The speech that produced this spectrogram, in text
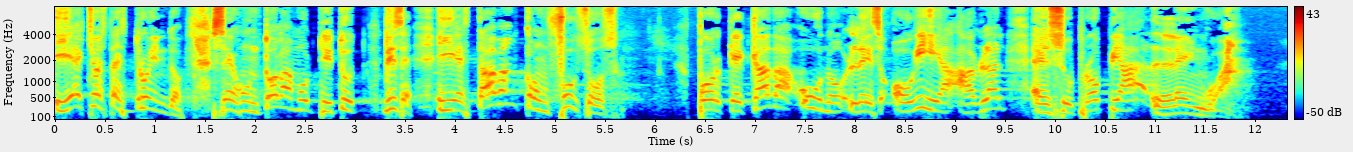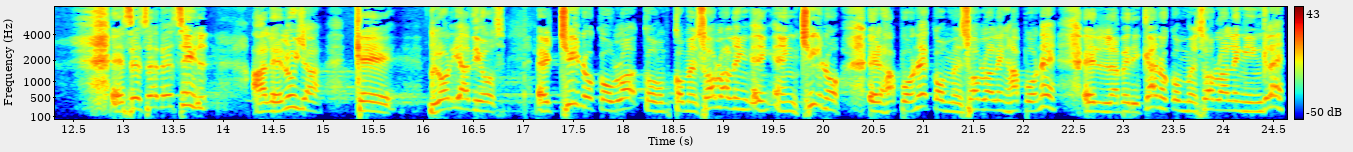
Y hecho este estruendo, se juntó la multitud, dice, y estaban confusos porque cada uno les oía hablar en su propia lengua. Es ese decir, aleluya, que Gloria a Dios. El chino comenzó a hablar en, chino, el japonés comenzó a hablar en japonés, el americano comenzó a hablar en inglés,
